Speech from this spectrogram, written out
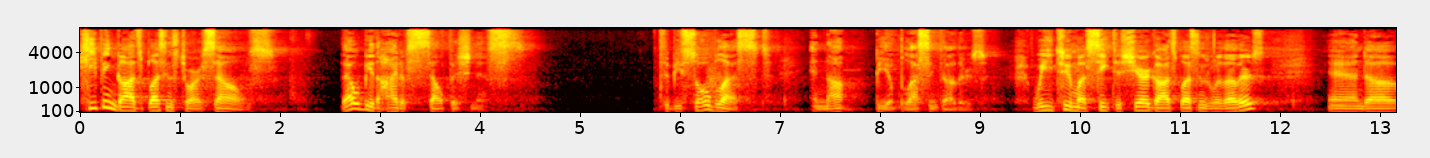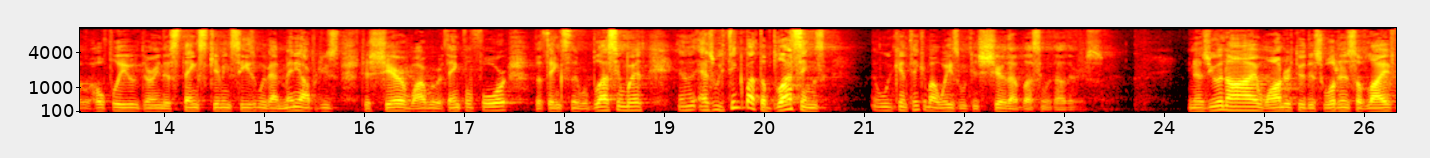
keeping God's blessings to ourselves. That would be the height of selfishness. To be so blessed and not be a blessing to others. We too must seek to share God's blessings with others and uh, hopefully, during this Thanksgiving season, we've had many opportunities to share why we were thankful for, the things that we're blessing with. And as we think about the blessings, we can think about ways we can share that blessing with others. Know, as you and I wander through this wilderness of life,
